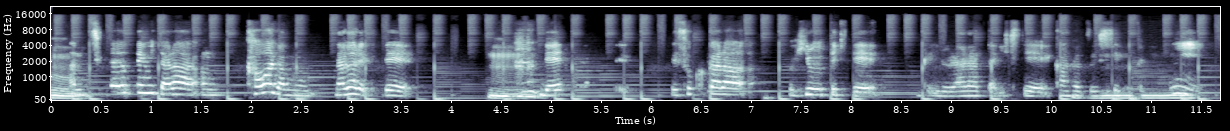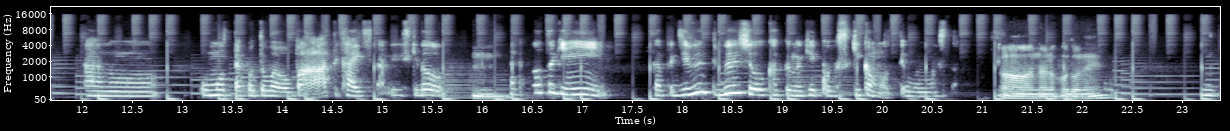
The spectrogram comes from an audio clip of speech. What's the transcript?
うんあの近寄ってみたらあの川がもう流れてて。うんなんで？でそこから拾ってきていろいろ洗ったりして観察してた時に、あの思った言葉をバーって書いてたんですけどうんなんかその時にやっぱ自分って文章を書くの結構好きかもって思いました。ああなるほどね。うん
